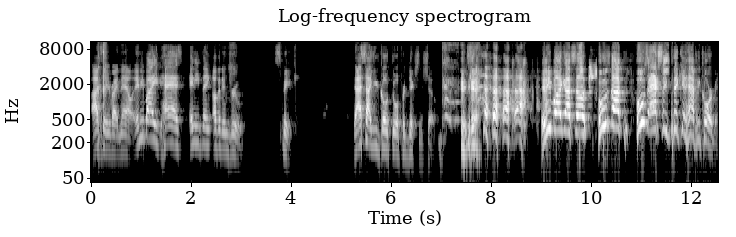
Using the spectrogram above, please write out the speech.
I tell you right now, anybody has anything other than Drew, speak. That's how you go through a prediction show. Anybody got some? Who's not? Who's actually picking Happy Corbin?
